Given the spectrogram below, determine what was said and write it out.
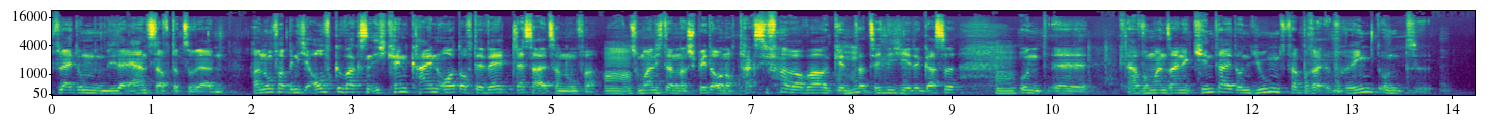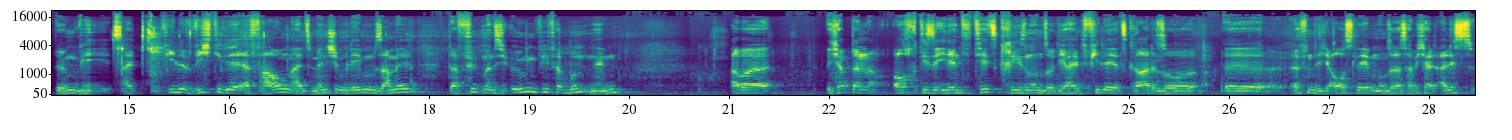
vielleicht um wieder ernsthafter zu werden. Hannover bin ich aufgewachsen. Ich kenne keinen Ort auf der Welt besser als Hannover. Mhm. Zumal ich dann später auch noch Taxifahrer war, kenne tatsächlich jede Gasse. Mhm. Und äh, klar, wo man seine Kindheit und Jugend verbringt und irgendwie halt viele wichtige Erfahrungen als Mensch im Leben sammelt, da fühlt man sich irgendwie verbunden hin. Aber ich habe dann auch diese Identitätskrisen und so, die halt viele jetzt gerade so äh, öffentlich ausleben und so, das habe ich halt alles,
